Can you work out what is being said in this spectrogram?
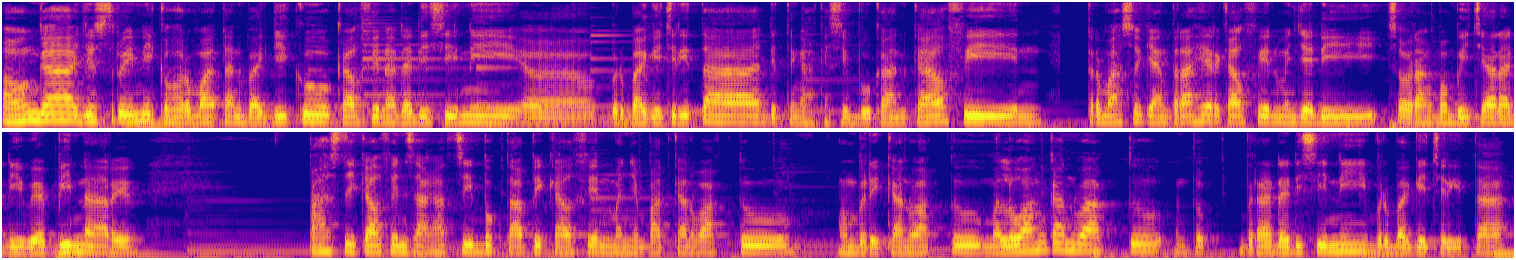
Oh enggak, justru ini kehormatan bagiku Calvin ada di sini uh, berbagi cerita di tengah kesibukan Calvin. Termasuk yang terakhir Calvin menjadi seorang pembicara di webinar. Pasti Calvin sangat sibuk tapi Calvin menyempatkan waktu, memberikan waktu, meluangkan waktu untuk berada di sini berbagi cerita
